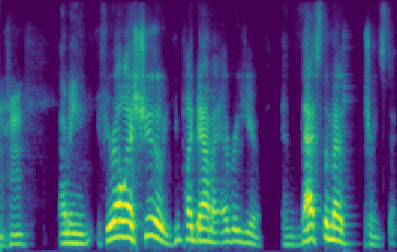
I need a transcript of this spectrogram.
Mm-hmm. I mean, if you're LSU, you play Bama every year, and that's the measuring stick.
